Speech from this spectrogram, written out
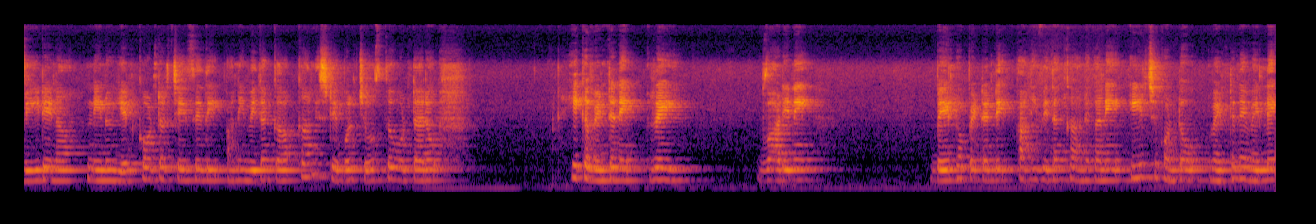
వీడేనా? నేను ఎన్కౌంటర్ చేసేది అనే విధంగా కానిస్టేబుల్ చూస్తూ ఉంటారు. ఇక వెంటనే రే వాడిని బెయిల్లో పెట్టండి అనే విధంగా అనగానే ఈడ్చుకుంటూ వెంటనే వెళ్ళి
